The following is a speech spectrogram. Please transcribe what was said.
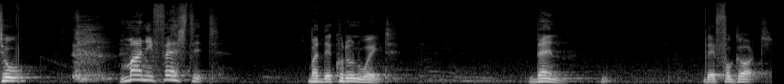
to manifest it, but they couldn't wait. Then they forgot.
